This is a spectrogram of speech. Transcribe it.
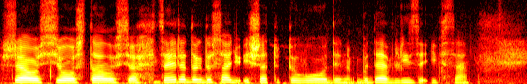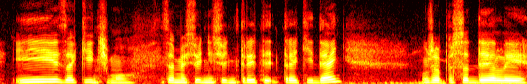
Ще ось цього сталося цей рядок досадю, і ще тут того один буде, влізе і все. І закінчимо. Це ми сьогодні, сьогодні третій, третій день. Вже посадили.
